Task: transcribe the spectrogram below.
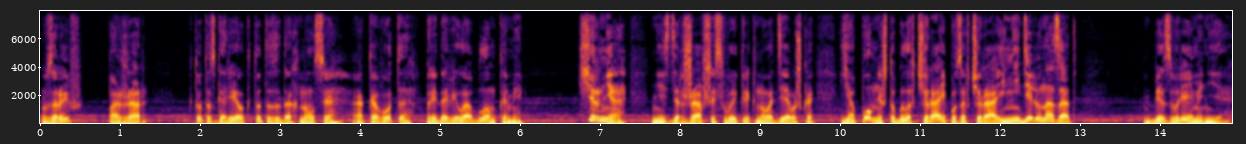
взрыв, пожар. Кто-то сгорел, кто-то задохнулся, а кого-то придавило обломками. «Херня!» – не сдержавшись, выкрикнула девушка. «Я помню, что было вчера и позавчера, и неделю назад!» «Безвременье.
